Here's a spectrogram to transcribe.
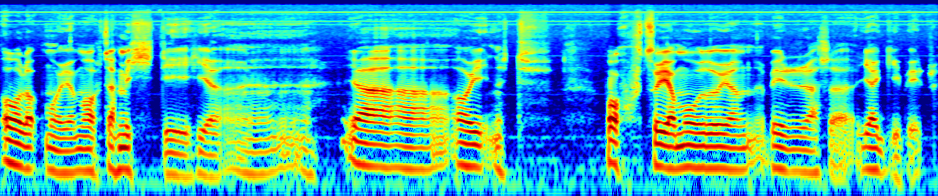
olo muja mohta mihti ja ja oi nyt pohtui ja muutu ja pirrasa jägipirra.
